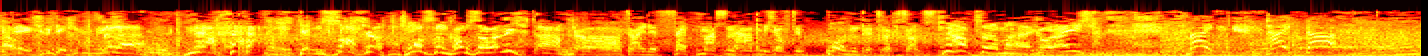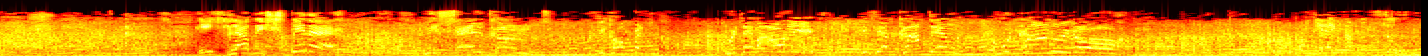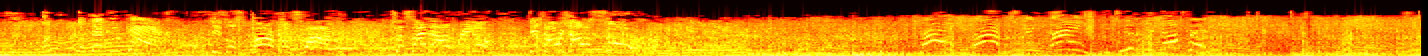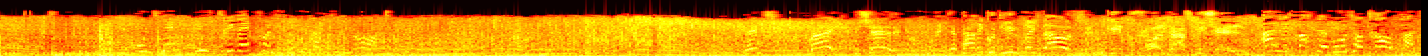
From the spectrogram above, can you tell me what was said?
Hab dich, dich, Weller! Ja, denn solche Muskeln kommst du aber nicht an. Oh, deine Fettmassen haben mich auf den Boden gedrückt sonst. Schnauze, Mike, oder ich? Mike! Mike, da! Ich glaube, ich spinne. Michelle kommt. Sie kommt mit, mit dem Audi. Die fährt gerade den Vulkanhügel hoch. Direkt auf Parikotin bricht aus. Gib Vollgas, Michelle. Alles, was der Motor drauf hat.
